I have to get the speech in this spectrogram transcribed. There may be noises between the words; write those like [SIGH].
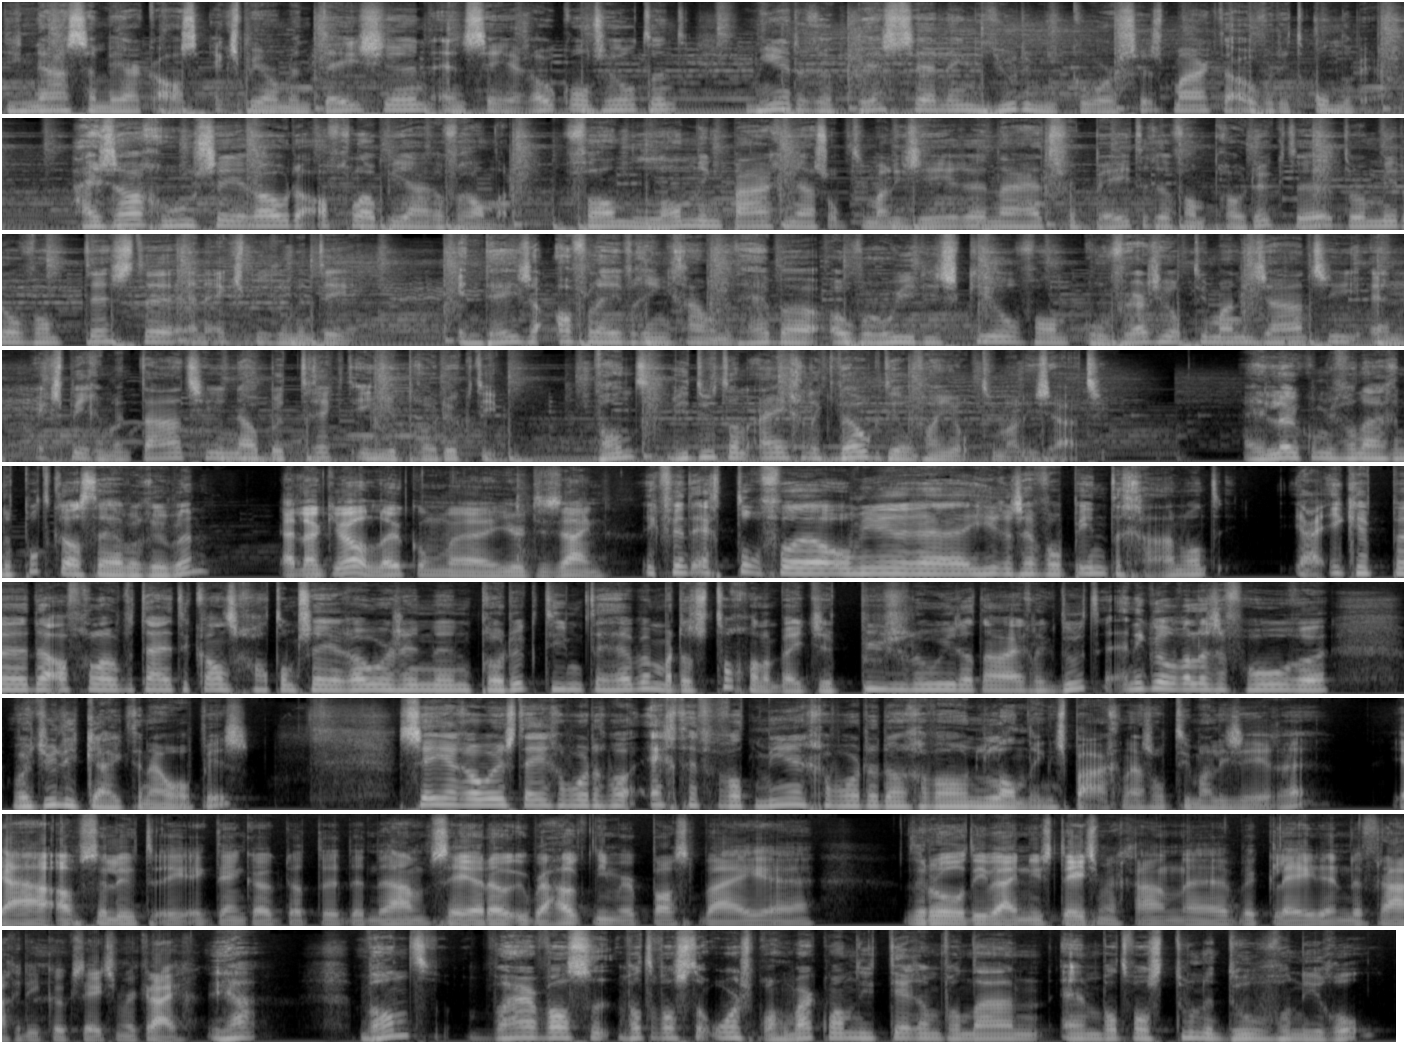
Die naast zijn werk als experimentation en CRO-consultant meerdere bestselling Udemy-courses maakte over dit onderwerp. Hij zag hoe CRO de afgelopen jaren veranderde. Van landingpagina's optimaliseren naar het verbeteren van producten door middel van testen en experimenteren. In deze aflevering gaan we het hebben over hoe je die skill van conversieoptimalisatie en experimentatie nou betrekt in je productteam. Want wie doet dan eigenlijk welk deel van je optimalisatie? Hey, leuk om je vandaag in de podcast te hebben, Ruben. Ja, dankjewel. Leuk om uh, hier te zijn. Ik vind het echt tof uh, om hier, uh, hier eens even op in te gaan. Want ja, ik heb de afgelopen tijd de kans gehad om CRO'ers in een productteam te hebben. Maar dat is toch wel een beetje puzzelen hoe je dat nou eigenlijk doet. En ik wil wel eens even horen wat jullie kijk er nou op is. CRO is tegenwoordig wel echt even wat meer geworden dan gewoon landingspagina's optimaliseren. Hè? Ja, absoluut. Ik denk ook dat de, de naam CRO überhaupt niet meer past bij de rol die wij nu steeds meer gaan uh, bekleden en de vragen die ik ook steeds meer krijg. Ja, want waar was wat was de oorsprong? Waar kwam die term vandaan en wat was toen het doel van die rol?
